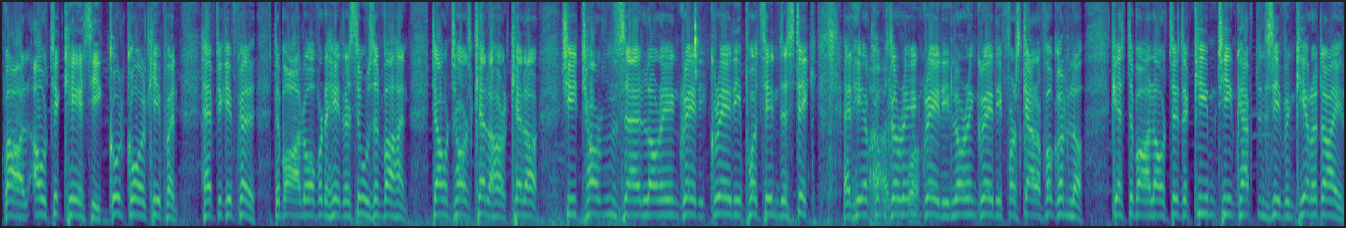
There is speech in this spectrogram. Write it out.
Ball out to Casey, good goalkeeping. Have to give credit. The ball over the head of Susan Vaughan, down towards Kelleher. Kelleher, she turns uh, Lorraine Grady. Grady puts in the stick, and here comes good Lorraine work. Grady. Lorraine Grady for Ogonnelloe. Gets the ball out to the team, team captain Stephen Ciara Doyle.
